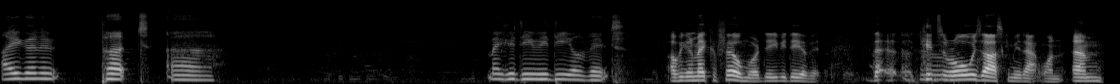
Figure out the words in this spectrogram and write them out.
Are you going to put uh, make a DVD of it? Are we going to make a film or a DVD of it? The, uh, kids are always asking me that one. Um,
